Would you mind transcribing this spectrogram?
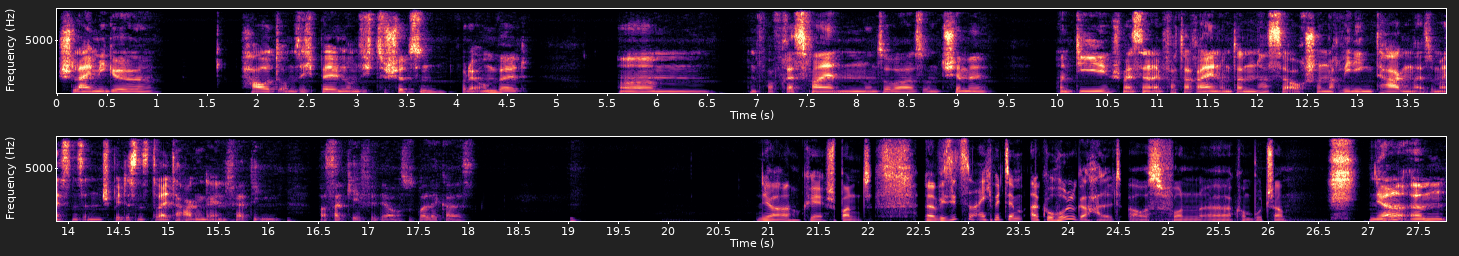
schleimige Haut um sich bilden, um sich zu schützen vor der Umwelt. Ähm, und vor Fressfeinden und sowas und Schimmel. Und die schmeißt du dann einfach da rein und dann hast du auch schon nach wenigen Tagen, also meistens in spätestens drei Tagen, deinen fertigen Wasserkäfer, der auch super lecker ist. Ja, okay, spannend. Äh, wie sieht es denn eigentlich mit dem Alkoholgehalt aus von äh, Kombucha? Ja, ähm,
